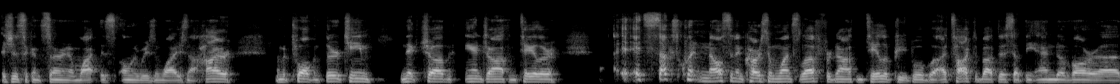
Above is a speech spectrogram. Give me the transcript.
It's just a concern and why it's the only reason why he's not higher. Number 12 and 13, Nick Chubb and Jonathan Taylor. It sucks Quenton Nelson and Carson Wentz left for Jonathan Taylor people, but I talked about this at the end of our uh,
